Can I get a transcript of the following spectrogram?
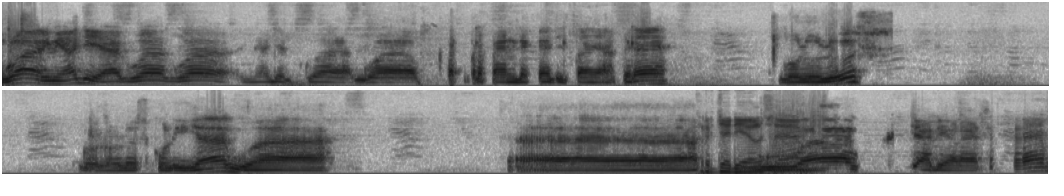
gua ini aja ya gua gua ini aja gua gua perpendek aja ceritanya. Akhirnya gua lulus gua lulus kuliah gua eh kerja di LSM gua kerja di LSM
